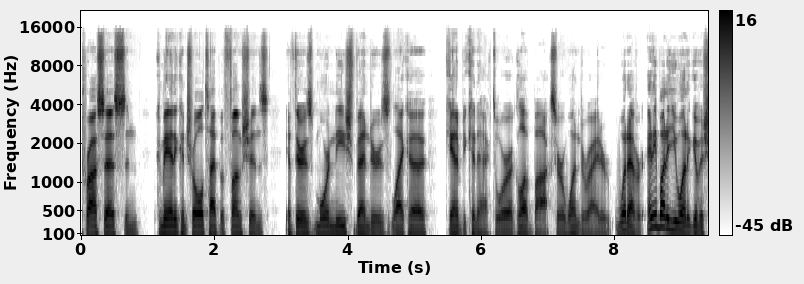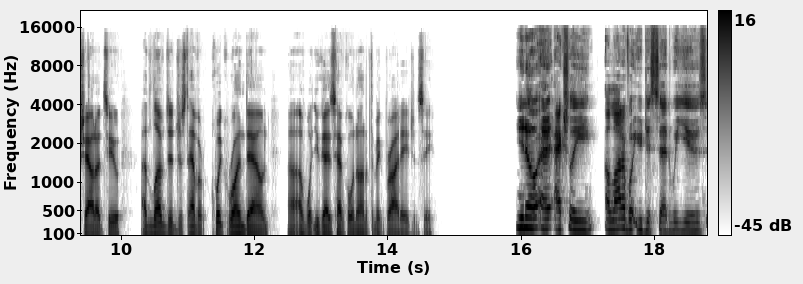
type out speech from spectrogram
process and command and control type of functions. If there's more niche vendors like a Canopy Connect or a Glovebox or a Wunderite or whatever. Anybody you want to give a shout out to, I'd love to just have a quick rundown uh, of what you guys have going on at the McBride Agency. You know, actually, a lot of what you just said we use.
